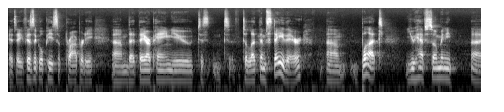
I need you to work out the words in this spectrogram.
It's a physical piece of property um, that they are paying you to, to, to let them stay there, um, but you have so many uh,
